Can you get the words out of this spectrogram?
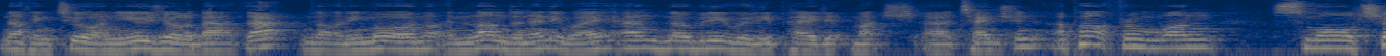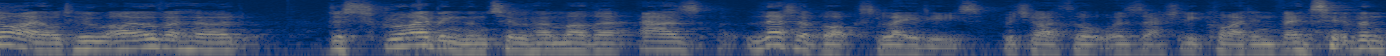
Nothing too unusual about that, not anymore, not in London anyway, and nobody really paid it much uh, attention, apart from one small child who I overheard describing them to her mother as letterbox ladies, which I thought was actually quite inventive and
